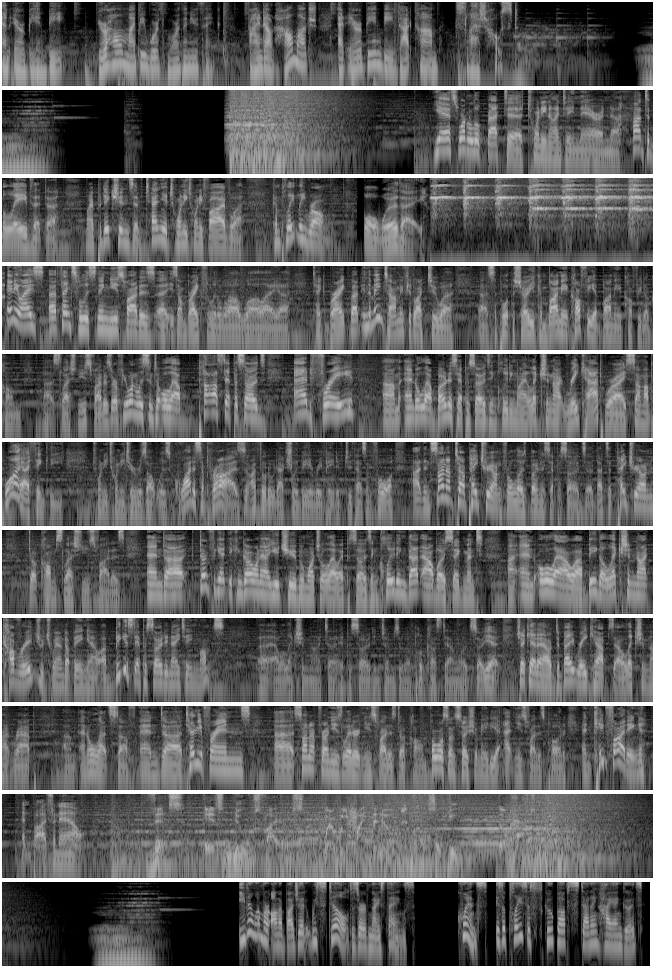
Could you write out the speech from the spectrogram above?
an Airbnb. Your home might be worth more than you think. Find out how much at airbnb.com/slash host. Yes, what a look back to 2019 there, and uh, hard to believe that uh, my predictions of Tanya 2025 were completely wrong. Or were they? Anyways, uh, thanks for listening. Newsfighters uh, is on break for a little while while I uh, take a break. But in the meantime, if you'd like to uh, uh, support the show, you can buy me a coffee at buymeacoffee.com uh, slash newsfighters. Or if you want to listen to all our past episodes ad-free, um, and all our bonus episodes, including my election night recap, where I sum up why I think the 2022 result was quite a surprise. I thought it would actually be a repeat of 2004. Uh, then sign up to our Patreon for all those bonus episodes. Uh, that's at patreon.com slash newsfighters. And uh, don't forget, you can go on our YouTube and watch all our episodes, including that Albo segment uh, and all our uh, big election night coverage, which wound up being our uh, biggest episode in 18 months uh, our election night uh, episode in terms of our podcast downloads. So, yeah, check out our debate recaps, our election night wrap, um, and all that stuff. And uh, tell your friends. Uh, sign up for our newsletter at newsfighters.com. Follow us on social media at newsfighterspod. And keep fighting. And bye for now. This is News Fighters, where we fight the news so you don't have to. Even when we're on a budget, we still deserve nice things. Quince is a place to scoop up stunning high end goods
